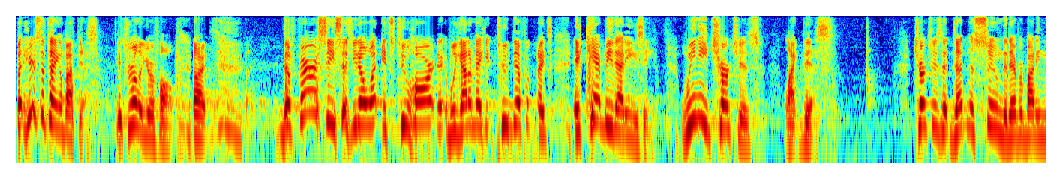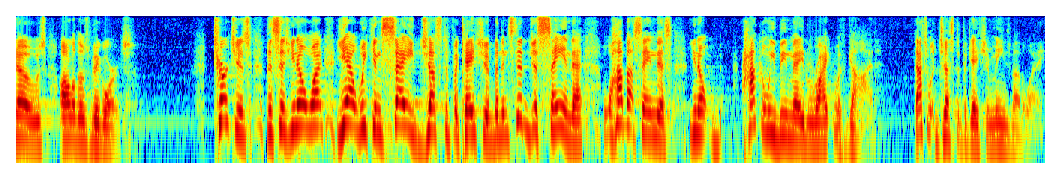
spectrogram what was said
But here's the thing about this it's really your fault. All right. The Pharisee says, you know what? It's too hard. We got to make it too difficult. It's, it can't be that easy. We need churches like this churches that doesn't assume that everybody knows all of those big words churches that says you know what yeah we can say justification but instead of just saying that well how about saying this you know how can we be made right with God? That's what justification means, by the way.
